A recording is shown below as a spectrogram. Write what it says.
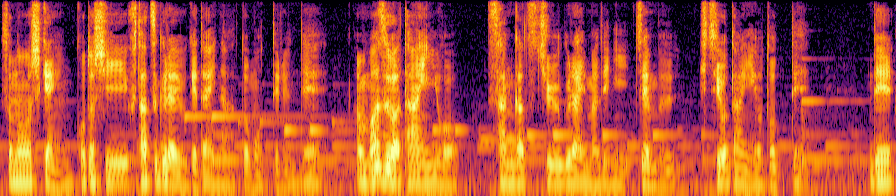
その試験今年2つぐらい受けたいなと思ってるんでまずは単位を3月中ぐらいまでに全部必要単位を取ってで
